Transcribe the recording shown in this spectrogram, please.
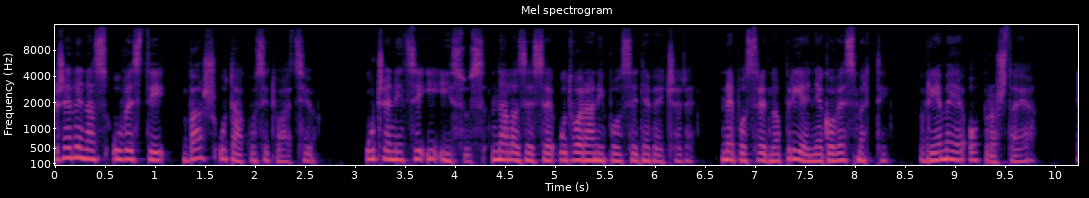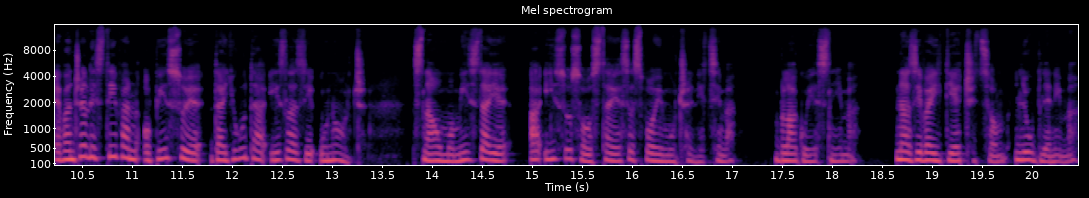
želi nas uvesti baš u takvu situaciju. Učenici i Isus nalaze se u dvorani posljednje večere, neposredno prije njegove smrti. Vrijeme je oproštaja. Evanđelist Ivan opisuje da Juda izlazi u noć, s naumom izdaje, a Isus ostaje sa svojim učenicima. Blaguje s njima. Naziva ih dječicom, ljubljenima,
